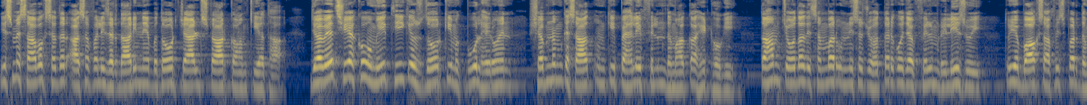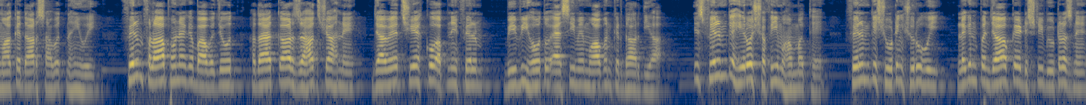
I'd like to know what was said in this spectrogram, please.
जिसमें सबक सदर आसफ अली जरदारी ने बतौर चाइल्ड स्टार काम किया था। जावेद शेख को उम्मीद थी कि उस दौर की मकबूल हीरोइन शबनम के साथ उनकी पहली फ़िल्म धमाका हिट होगी। ताहम 14 दिसंबर 1974 को जब फ़िल्म रिलीज़ हुई तो ये बॉक्स ऑफ़िस पर धमाकेदार साबित नहीं हुई। फ़िल्म फ्लॉप होने के बावजूद हदायतकार जहाद शाह ने जावेद शेख को अपनी फ़िल्म बीवी हो तो ऐसी में मुआवन किरदार दिया। इस फ़िल्म के हीरो शफी मोहम्मद थे। फ़िल्म की शूटिंग शुरू हुई, लेकिन पंजाब के डिस्ट्रीब्यूटर्स ने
